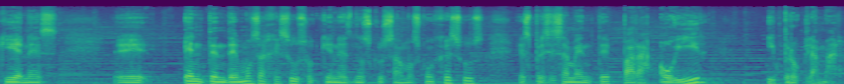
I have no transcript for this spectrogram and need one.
quienes entendemos a Jesús o quienes nos cruzamos con Jesús es precisamente para oír y proclamar.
